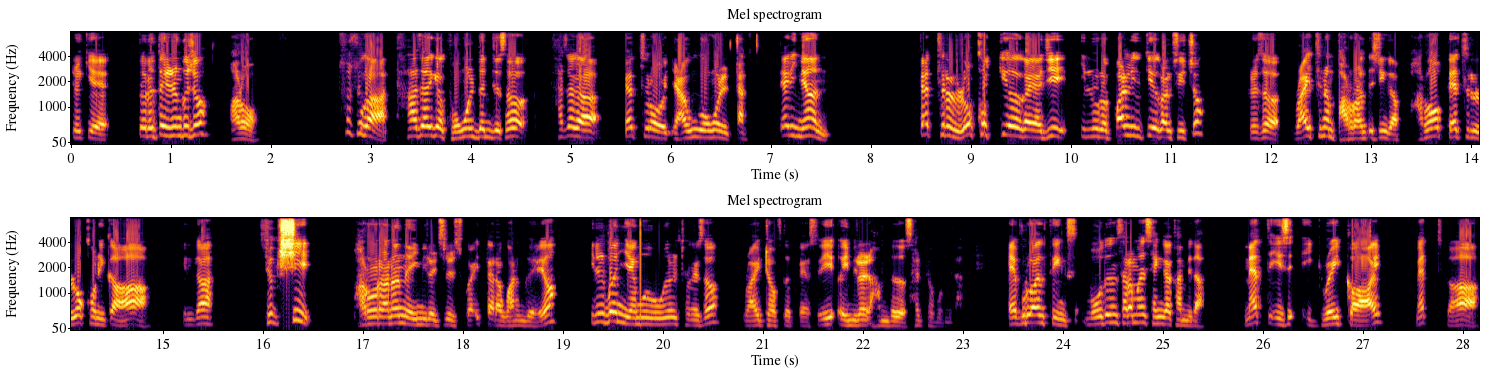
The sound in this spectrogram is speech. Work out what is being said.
이렇게 떨어뜨리는 거죠. 바로 투수가 타자에게 공을 던져서 타자가 배트로 야구공을 딱 때리면 배트를 놓고 뛰어가야지 일루로 빨리 뛰어갈 수 있죠. 그래서 right는 바로라는 뜻인가 바로 배트를 놓고니까 그러니까 즉시 바로라는 의미를 지을 수가 있다라고 하는 거예요. 1번 예문을 통해서 right of the best의 의미를 한 번 더 살펴봅니다. Everyone thinks 모든 사람은 생각합니다. Matt is a great guy. Matt가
